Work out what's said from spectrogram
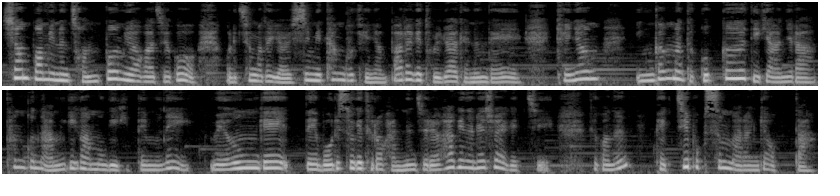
시험 범위는 전 범위여가지고 우리 친구들 열심히 탐구 개념 빠르게 돌려야 되는데 개념 인강만 듣고 끝 이게 아니라 탐구는 암기 과목이기 때문에 외운 게 내 머릿속에 들어갔는지를 확인을 해줘야겠지. 그거는 백지 복습 말한 게 없다.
